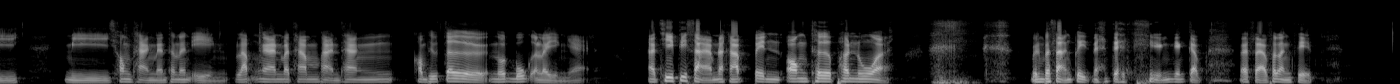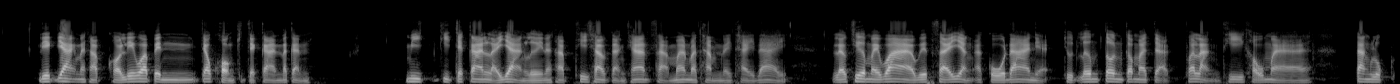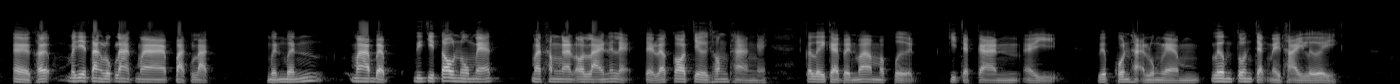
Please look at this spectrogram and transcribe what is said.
มีช่องทางนั้นเท่านั้นเอง รับงานมาทำผ่านทางคอมพิวเตอร์โน้ตบุ๊กอะไรอย่างเงี้ย อาชีพที่สามนะครับ เป็นองเทอร์พนัวเป็นภาษาอังกฤษนะ แต่เสียงยังกับภาษาฝรั่งเศส เรียกยากนะครับ ขอเรียกว่าเป็นเจ้าของกิจการแล้วกัน มีกิจการหลายอย่างเลยนะครับ ที่ชาวต่างชาติสามารถมาทำในไทยได้ แล้วเชื่อไหมว่าเว็บไซต์อย่าง Agoda เนี่ย จุดเริ่มต้นก็มาจากฝรั่งที่เขามาตั้งลกเออเขาไม่ใช่ตั้งลกลากมาปักหลัก เหมือนเหมือนมาแบบดิจิตอลโนแมดมาทำงานออนไลน์นั่นแหละ แต่แล้วก็เจอช่องทางไง ก็เลยกลายเป็นว่ามาเปิดกิจการไอเว็บค้นหาโรงแรมเริ่มต้นจากในไทยเลย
